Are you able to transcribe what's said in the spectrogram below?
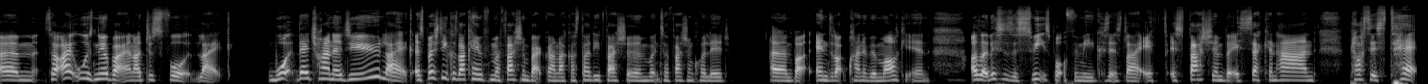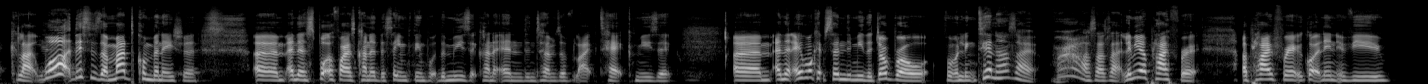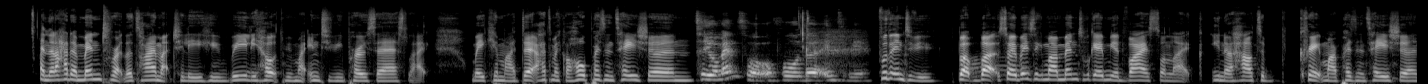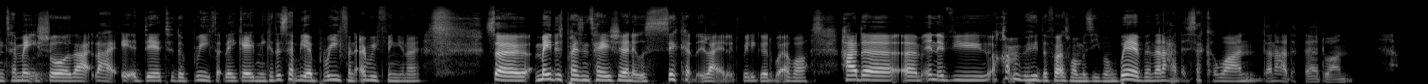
Um, so I always knew about it, and I just thought like what they're trying to do, like especially because I came from a fashion background, like I studied fashion, went to fashion college. Um, but ended up kind of in marketing. I was like, this is a sweet spot for me because it's like if it's fashion, but it's secondhand, plus it's tech. Like, what? This is a mad combination. Um, and then Spotify is kind of the same thing, but the music kind of end in terms of like tech music. Um, and then everyone kept sending me the job role from LinkedIn. I was like, wow. So I was like, let me apply for it. Apply for it, got an interview. And then I had a mentor at the time actually who really helped me with my interview process, like making my deck. I had to make a whole presentation To your mentor or for the interview? for the interview. But but so basically my mentor gave me advice on like, you know, how to create my presentation to make sure that like it adhered to the brief that they gave me because they sent me a brief and everything, you know. So made this presentation. It was sick. At, like it looked really good. Whatever. Had a um, interview. I can't remember who the first one was even with, and then I had the second one. Then I had a third one,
